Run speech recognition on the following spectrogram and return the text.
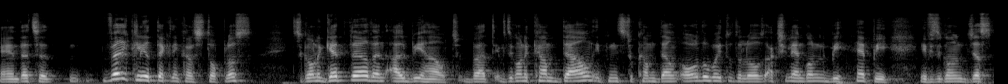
and that's a very clear technical stop loss. If it's going to get there, then I'll be out. But if it's going to come down, it needs to come down all the way to the lows. Actually, I'm going to be happy if it's going to just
